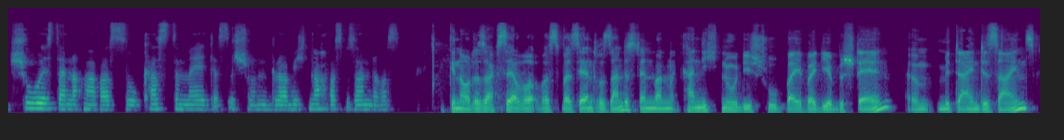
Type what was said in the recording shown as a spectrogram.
Schuhe ist dann nochmal was so custom-made. Das ist schon, glaube ich, noch was Besonderes. Genau, da sagst du ja was, was sehr interessant ist, denn man kann nicht nur die Schuhe bei, bei dir bestellen ähm, mit deinen Designs,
